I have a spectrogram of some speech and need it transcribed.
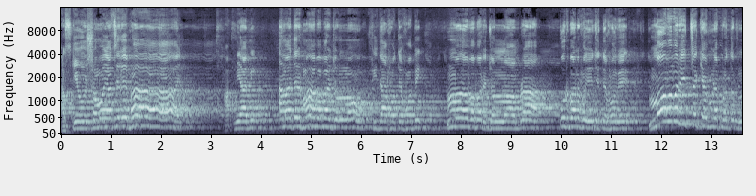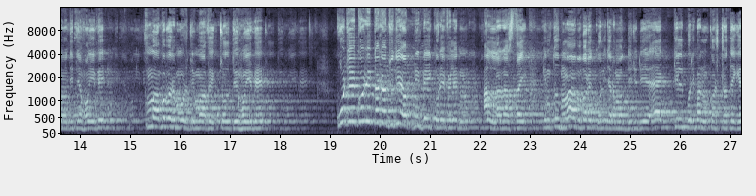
আজকেও সময় আছে রে ভাই। আপনি, আমি, আমাদের মা বাবার জন্য ফিদা হতে হবে। মা বাবার জন্য আমরা কোরবান হয়ে যেতে হবে। মা বাবার ইচ্ছাকে আপনার প্রাধান্য দিতে হইবে। মা বাবার মর্জি মাফিক চলতে হইবে। কোটি কোটি টাকা যদি আপনি ব্যয় করে ফেলেন আল্লাহ রাস্তায়, কিন্তু মা বাবার কলিজার মধ্যে যদি এক তিল পরিমাণ কষ্ট থেকে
